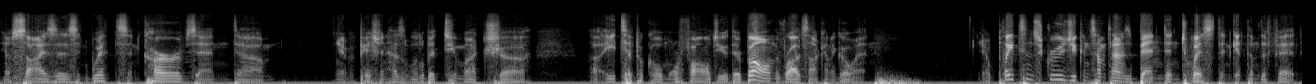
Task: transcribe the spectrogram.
you know, sizes and widths and curves and um, you know, if a patient has a little bit too much uh, uh, atypical morphology of their bone, the rod's not going to go in. You know, plates and screws you can sometimes bend and twist and get them to fit.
